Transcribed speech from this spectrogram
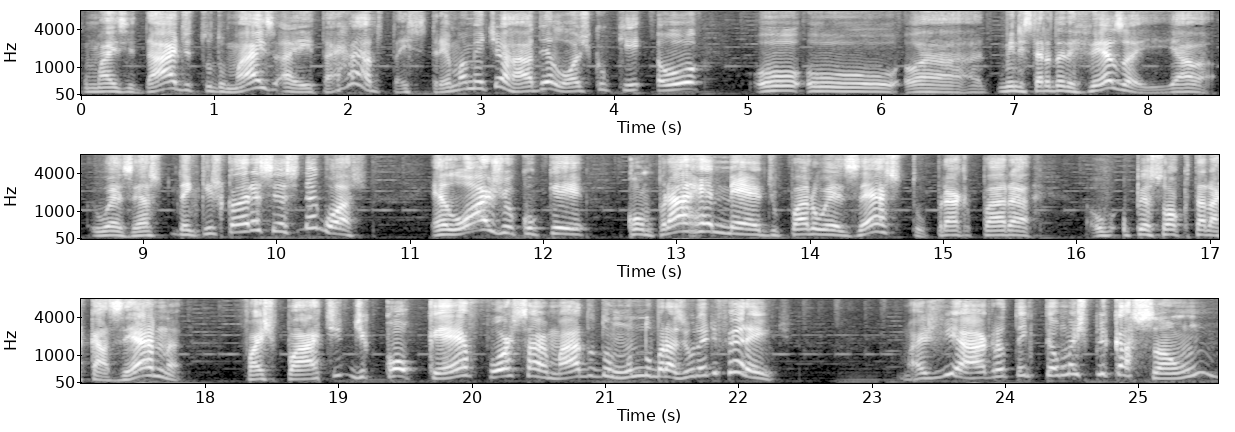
com mais idade e tudo mais, aí tá errado, tá extremamente errado. É lógico que o, o, o Ministério da Defesa e a- o Exército tem que esclarecer esse negócio. É lógico que comprar remédio para o Exército, pra, para o, o pessoal que está na caserna, faz parte de qualquer força armada do mundo. No Brasil não é diferente. Mas Viagra tem que ter uma explicação,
